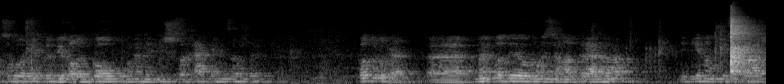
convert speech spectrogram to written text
особливо ті, хто бігали гол, вони найбільше захекані завжди. По-друге, е, ми подивимося на тренера, який нам щось скаже,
